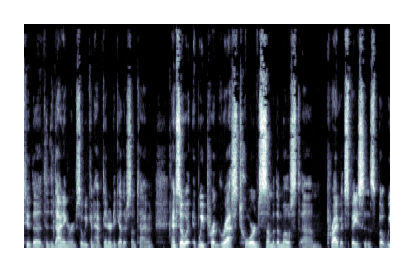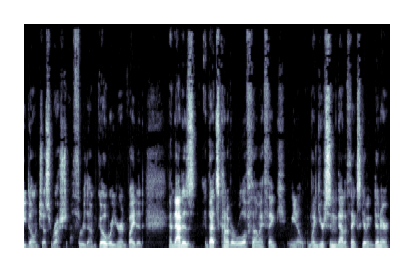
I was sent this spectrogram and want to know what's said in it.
to the to the dining room so we can have dinner together sometime. And and so we progress towards some of the most um, private spaces, but we don't just rush through them. Go where you're invited, and that is that's kind of a rule of thumb. I think you know when you're sitting down to Thanksgiving dinner,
